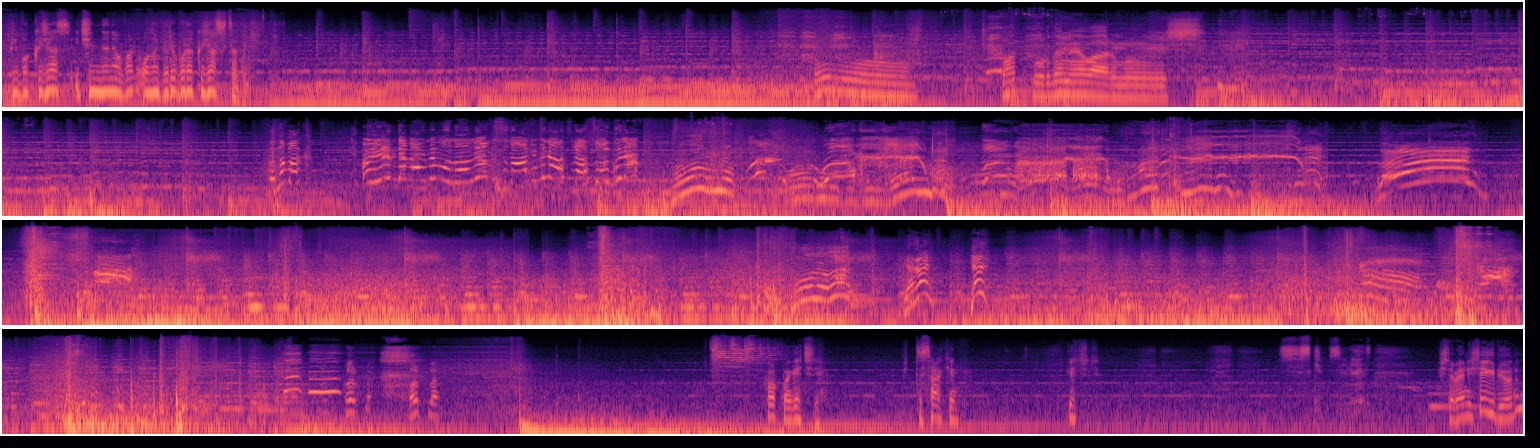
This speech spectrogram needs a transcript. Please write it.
Bir bakacağız içinde ne var ona göre bırakacağız tabii. Oo, bak burada ne varmış. Bana bak. Ölürüm de vermem onu anlıyor musun? Abimin hatırası o günah. Vur! Vur! Vur! Vur! Ne oluyor lan? Gel lan gel. Korkma, korkma. Korkma geçti. Bitti sakin. Geçti. Siz kimsiniz? İşte ben işe gidiyordum.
